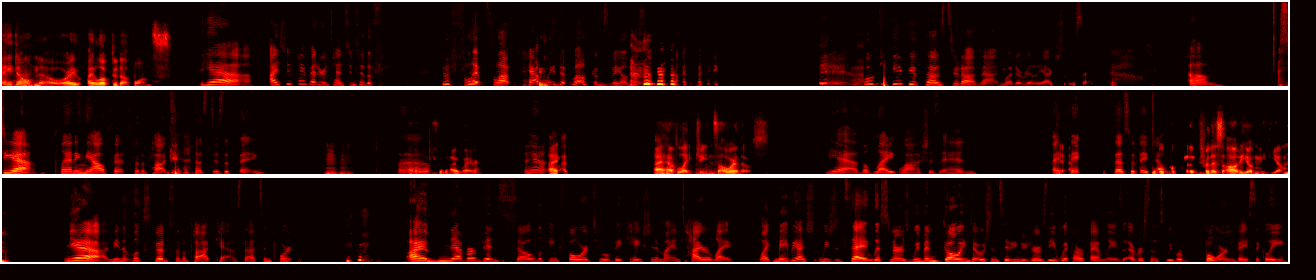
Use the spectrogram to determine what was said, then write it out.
I don't know. I I looked it up once. Yeah. I should pay better attention to the f- the flip flop family that welcomes me on the highway. we'll keep you posted on that and what it really actually says. Um so yeah, planning the outfit for the podcast is a thing. hmm oh, Uh, what should I wear? yeah, I- I- I have light jeans. I'll wear those. Yeah, the light wash is in. I Yeah. think that's what they tell me. Good for this audio medium. Yeah, I mean, it looks good for the podcast. That's important. I have never been so looking forward to a vacation in my entire life. Like maybe I sh- we should say, listeners, we've been going to Ocean City, New Jersey, with our families ever since we were born, basically.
